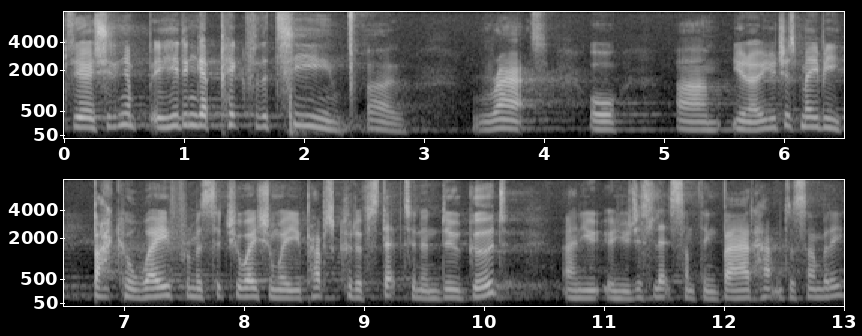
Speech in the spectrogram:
dear, she didn't get, he didn't get picked for the team. Oh, rat. Or, um, you know, you just maybe back away from a situation where you perhaps could have stepped in and do good, and you, you just let something bad happen to somebody.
